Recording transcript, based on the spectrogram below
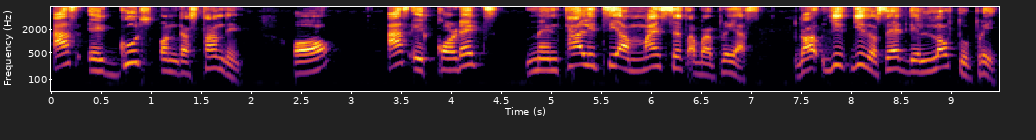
has a good understanding or has a correct mentality and mindset about prayers. Jesus said they love to pray.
